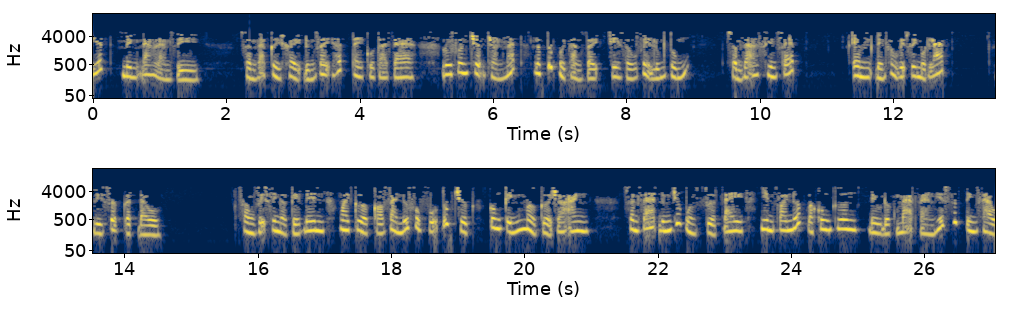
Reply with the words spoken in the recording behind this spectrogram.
biết mình đang làm gì. Sầm dã cười khẩy đứng dậy hất tay cô ta ra, đối phương trợn tròn mắt, lập tức ngồi thẳng dậy, che giấu vẻ lúng túng. Sầm dã xin phép, Em đến phòng vệ sinh một lát. Lý Sực gật đầu. Phòng vệ sinh ở kế bên, ngoài cửa có vài nữ phục vụ túc trực, cung kính mở cửa cho anh. xuân giã đứng trước bồn rửa tay, nhìn vòi nước và khung gương đều được mạ vàng hết sức tinh xảo.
